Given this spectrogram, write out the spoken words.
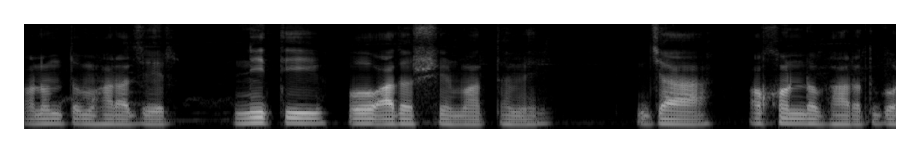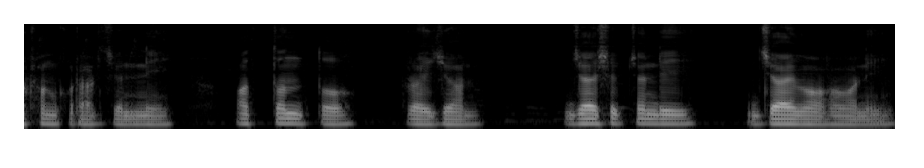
অনন্ত মহারাজের নীতি ও আদর্শের মাধ্যমে, যা অখণ্ড ভারত গঠন করার জন্যে অত্যন্ত প্রয়োজন। জয় শিবচণ্ডী জয় মা ভবানী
